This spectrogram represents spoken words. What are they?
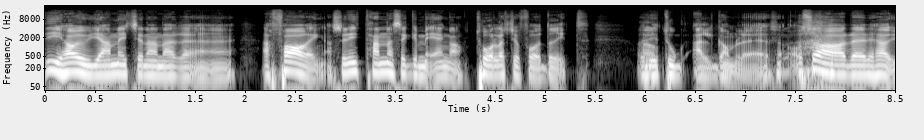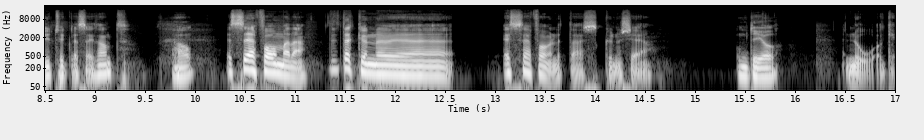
De har jo gjerne ikke den der eh, erfaringen, så de tenner seg ikke med en gang. Tåler ikke å få drit. Og Ja. de to eldgamle Og så har det, her utviklet seg, sant. Ja. Jeg ser for meg det. Dette kunne Jeg ser for meg dette kunne skje ja. Om ti år. nå. ok.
